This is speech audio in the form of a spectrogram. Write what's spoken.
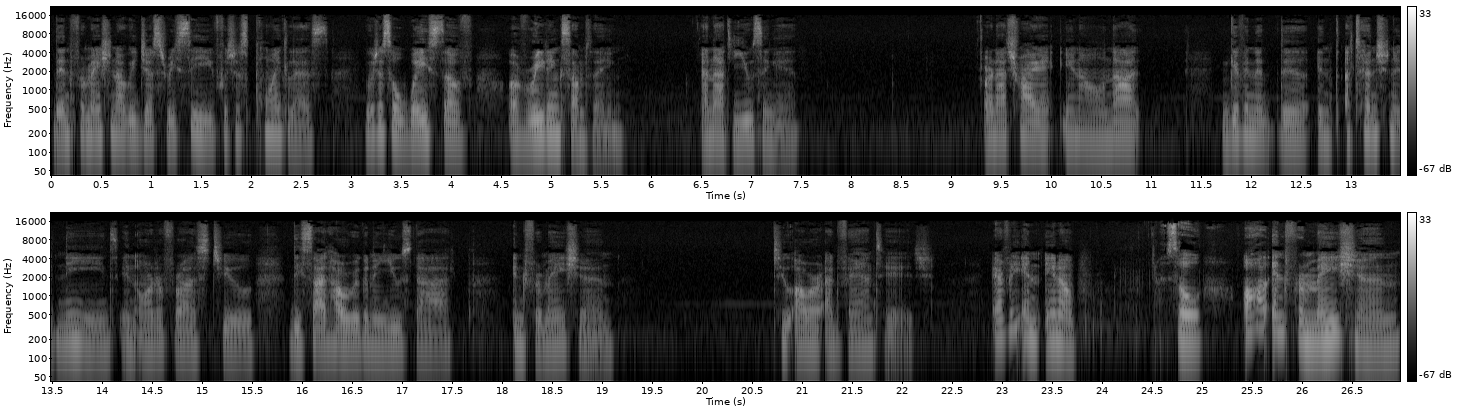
the information that we just received was just pointless. It was just a waste of, of reading something and not using it. Or not trying, you know, not giving it the attention it needs in order for us to decide how we're going to use that information to our advantage. Every, in, you know, so all information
